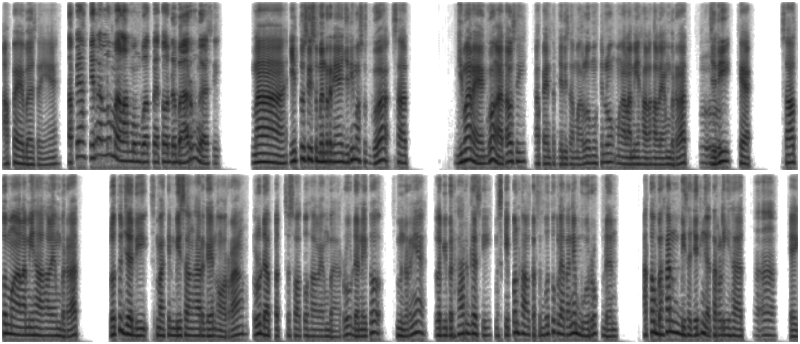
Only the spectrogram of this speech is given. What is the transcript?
apa ya bahasanya tapi akhirnya lu malah membuat metode baru nggak sih Nah, itu sih sebenarnya. Jadi maksud gua saat gimana ya? Gua nggak tahu sih apa yang terjadi sama lu. Mungkin lu mengalami hal-hal yang berat. Jadi kayak saat lu mengalami hal-hal yang berat, lu tuh jadi semakin bisa ngehargain orang, lu dapet sesuatu hal yang baru dan itu sebenarnya lebih berharga sih. Meskipun hal tersebut tuh kelihatannya buruk dan atau bahkan bisa jadi nggak terlihat Heeh. kayak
